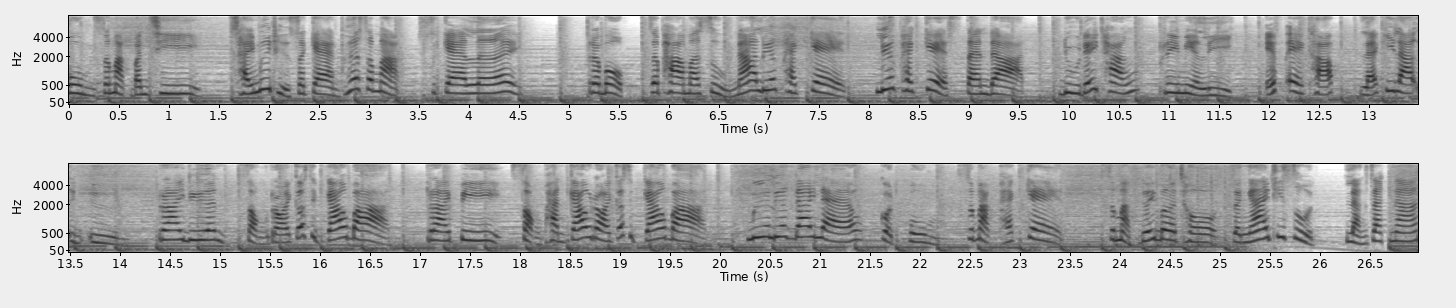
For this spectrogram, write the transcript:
ปุ่มสมัครบัญชี ใช้มือถือสแกนเพื่อสมัคร สแกนเลย ระบบจะพามาสู่หน้าเลือกแพ็กเกจ เลือกแพ็กเกจ Standard ดูได้ทั้ง Premier League FA Cup และกีฬาอื่น ๆ รายเดือน 299 บาท รายปี 2,999 บาท เมื่อเลือกได้แล้ว กดปุ่ม สมัครแพ็กเกจ สมัครด้วยเบอร์โทร จะง่ายที่สุด หลังจากนั้น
